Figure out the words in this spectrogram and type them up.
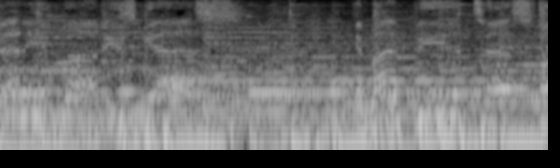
Anybody's guess. It might be a test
